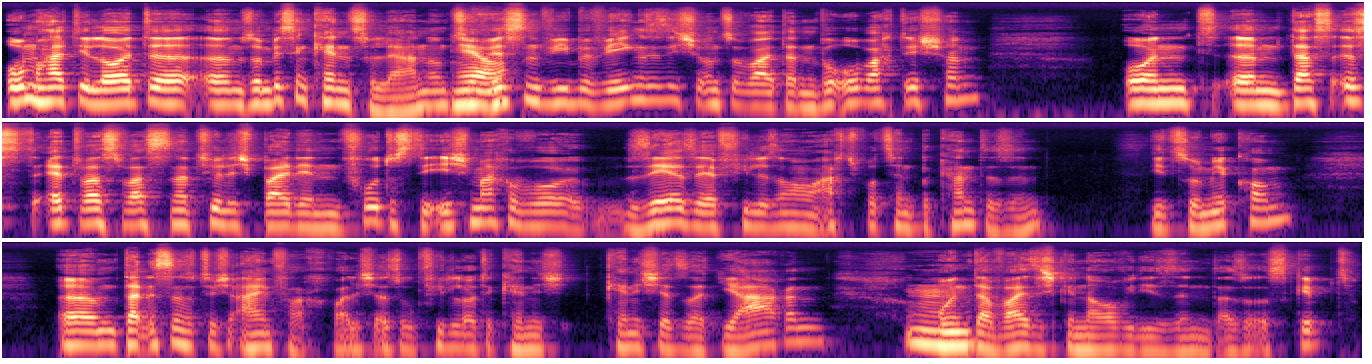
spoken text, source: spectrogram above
um halt die Leute ähm, so ein bisschen kennenzulernen und Ja. zu wissen, wie bewegen sie sich und so weiter, dann beobachte ich schon. Und ähm, das ist etwas, was natürlich bei den Fotos, die ich mache, wo sehr, sehr viele, sagen wir mal, 80 Prozent Bekannte sind, die zu mir kommen, ähm, dann ist das natürlich einfach, weil ich, also viele Leute kenne ich, kenne ich jetzt seit Jahren Mhm. und da weiß ich genau, wie die sind. Also es gibt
